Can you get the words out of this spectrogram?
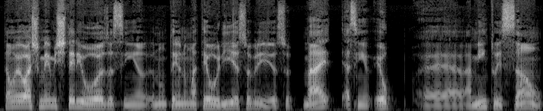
Então eu acho meio misterioso, assim, eu, eu não tenho nenhuma teoria sobre isso. Mas, assim, eu é, a minha intuição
